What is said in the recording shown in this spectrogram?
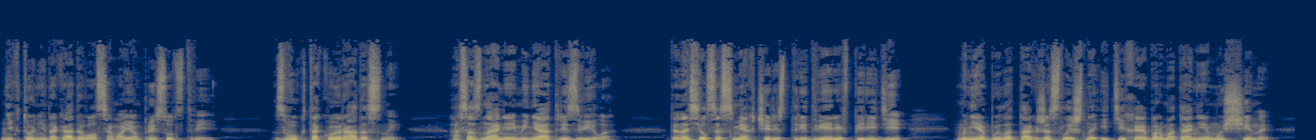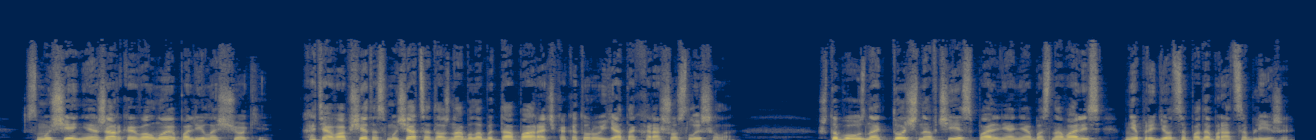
Никто не догадывался о моем присутствии. Звук такой радостный. Осознание меня отрезвило. Доносился смех через три двери впереди. Мне было также слышно и тихое бормотание мужчины. Смущение жаркой волной опалило щеки. Хотя вообще-то смущаться должна была бы та парочка, которую я так хорошо слышала. Чтобы узнать точно, в чьей спальне они обосновались, мне придется подобраться ближе.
